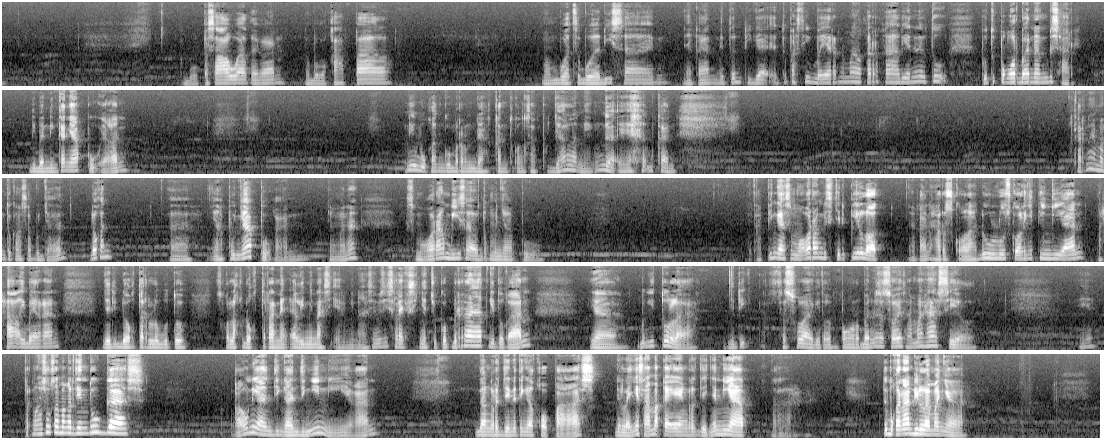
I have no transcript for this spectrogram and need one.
Bawa pesawat ya kan. Ngebawa kapal. Membuat sebuah desain ya kan. Itu tiga itu pasti bayarannya mahal. Karena keahliannya itu butuh pengorbanan besar. Dibandingkan nyapu ya kan ini bukan gue merendahkan tukang sapu jalan ya? Enggak ya bukan. Karena emang tukang sapu jalan lo kan eh, nyapu nyapu kan? Yang mana semua orang bisa untuk menyapu. Tapi nggak semua orang bisa jadi pilot ya kan? Harus sekolah dulu sekolahnya tinggi kan? Mahal ibarat kan? Jadi dokter lo butuh sekolah kedokteran yang eliminasi. Eliminasi apa sih? Seleksinya cukup berat gitu kan ya begitulah. Jadi sesuai gitu pengorbanannya sesuai sama hasil. Ya. termasuk sama ngerjain tugas. Kau nih anjing-anjing ini ya kan? Udah ngerjainnya tinggal kopas nilainya sama kayak yang ngerjainnya niat. Nah itu bukan adil namanya.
